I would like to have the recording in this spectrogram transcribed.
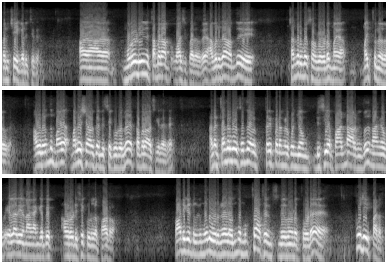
பரிச்சயம் கிடைச்சது. முரளின்னு தபலா வாசிப்பார் அவர். அவர் தான் வந்து சந்திரபோஸ் அவர்களோட ம மைத்துனர் அவர். அவர் வந்து ம மலேசியாவுக்கு இசைக்குழுவில் தபலா வாசிக்கிறாரு. ஆனால் சந்திரபோஸ் வந்து திரைப்படங்கள் கொஞ்சம் பிஸியாக பாடின ஆரம்பிக்கும் போது நாங்கள் எல்லாரையும் நாங்கள் அங்கே போய் அவரோட இசைக்குழுல பாடுறோம். பாடிக்கிட்டு இருக்கும்போது ஒரு நாள் வந்து முக்தா ஃபிலிம்ஸ் நிறுவனத்தோட பூஜை பாடல்.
